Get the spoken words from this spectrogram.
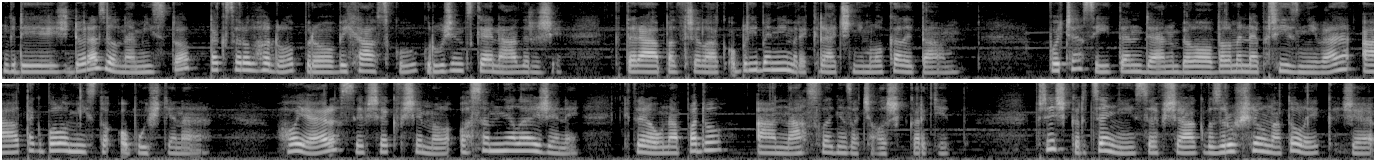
Když dorazil na místo, tak se rozhodl pro vycházku k Růžinské nádrži, která patřila k oblíbeným rekreačním lokalitám. Počasí ten den bylo velmi nepříznivé a tak bylo místo opuštěné. Hoyer si však všiml osamělé ženy, kterou napadl a následně začal škrtit. Při škrcení se však vzrušil natolik, že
